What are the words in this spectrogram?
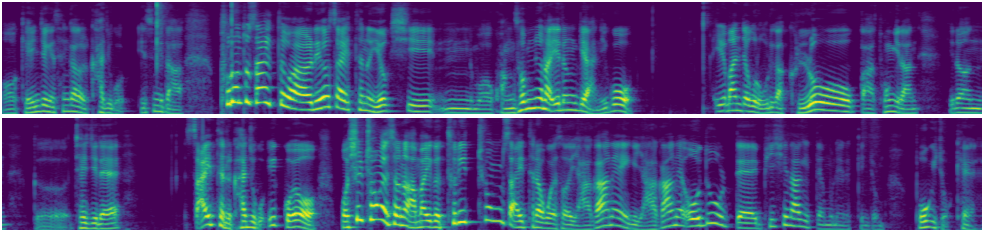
어, 개인적인 생각을 가지고 있습니다. front sight와 rear sight는 역시 음, 뭐 광섬유나 이런 게 아니고 일반적으로 우리가 글록과 동일한 이런 그 재질의 sight를 가지고 있고요. 뭐 실총에서는 아마 이거 트리튬 sight라고 해서 야간에 야간에 어두울 때 빛이 나기 때문에 이렇게 좀 보기 좋게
